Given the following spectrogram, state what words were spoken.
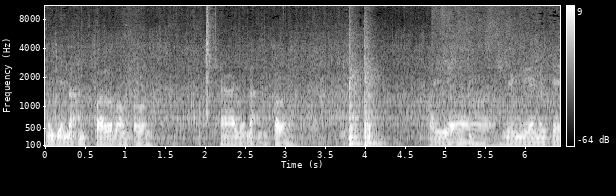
នេះយើងដាក់អំពិលបងប្អូនឆាយើងដាក់អំពិលហើយអឺយើងមានអីគេ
